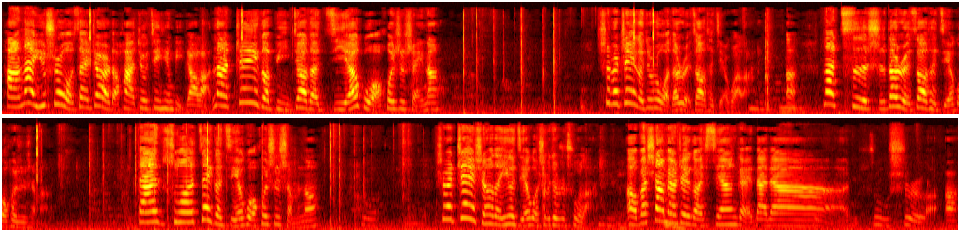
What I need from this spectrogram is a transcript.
好，那于是我在这儿的话就进行比较了。那这个比较的结果会是谁呢？是不是这个就是我的 result 结果了？啊，那此时的 result 结果会是什么？大家说这个结果会是什么呢？是不是这时候的一个结果是不是就是 true 了？啊，我把上面这个先给大家注释了啊。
